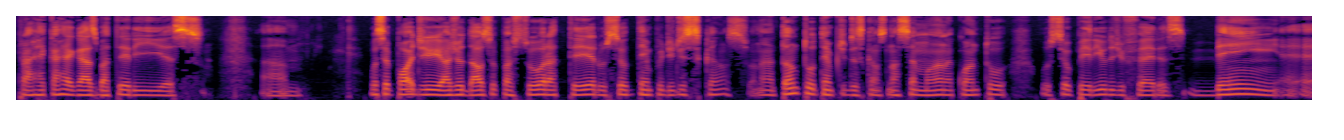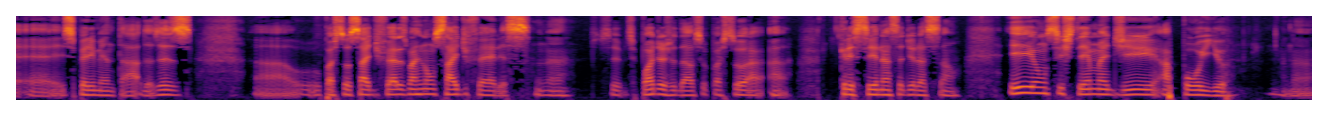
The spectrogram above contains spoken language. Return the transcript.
para recarregar as baterias. Um, você pode ajudar o seu pastor a ter o seu tempo de descanso, né? tanto o tempo de descanso na semana quanto o seu período de férias bem é, é, experimentado. Às vezes uh, o pastor sai de férias, mas não sai de férias. Né? Você, você pode ajudar o seu pastor a, a, crescer nessa direção. E um sistema de apoio. Né?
